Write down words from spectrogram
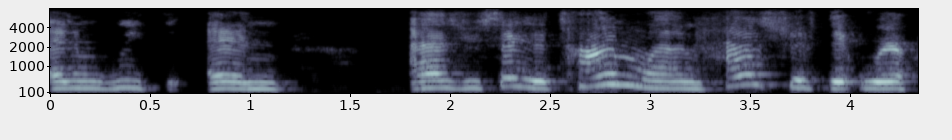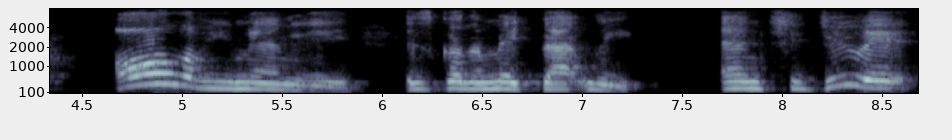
and we and as you say the timeline has shifted where all of humanity is going to make that leap. And to do it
